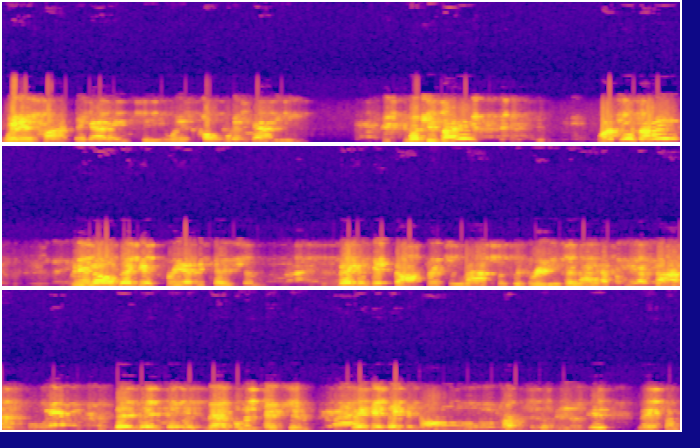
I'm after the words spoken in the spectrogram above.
When it's hot, they got AC. When it's cold, they got heat. What you say? What you say? You know, they get free education. They can get doctorates and master's degrees and not have to be a diamond for it. They, they, they get medical attention. They get they get all the purposes of benefits. Make some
